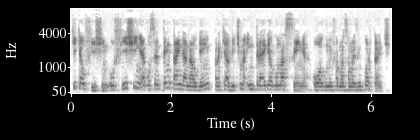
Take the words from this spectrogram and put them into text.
que, que é o phishing? O phishing é você tentar enganar alguém para que a vítima entregue alguma senha ou alguma informação mais importante.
